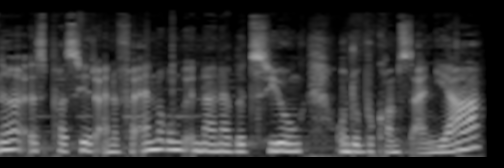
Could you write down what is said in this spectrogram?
ne, es passiert eine Veränderung in deiner Beziehung und du bekommst ein Ja,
